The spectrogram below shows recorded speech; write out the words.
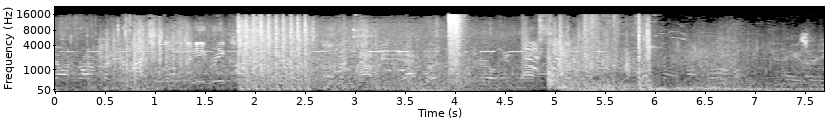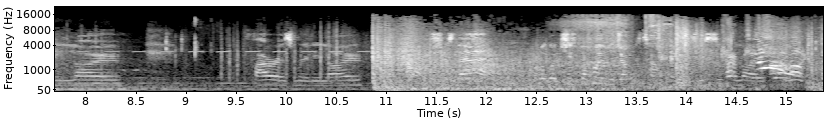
Actual, I need recon. Over. that was 0 inbound. A's really low. Farah's really low. Oh, she's there. Oh my god, she's behind the junk thing. She's super low.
